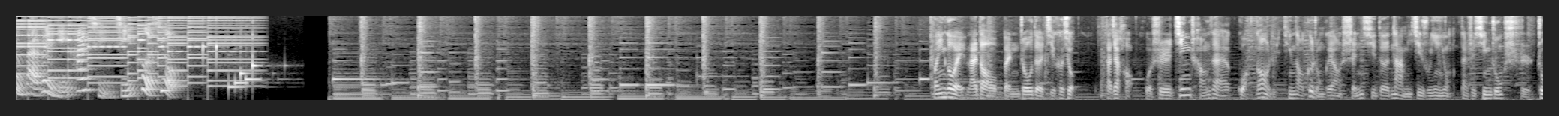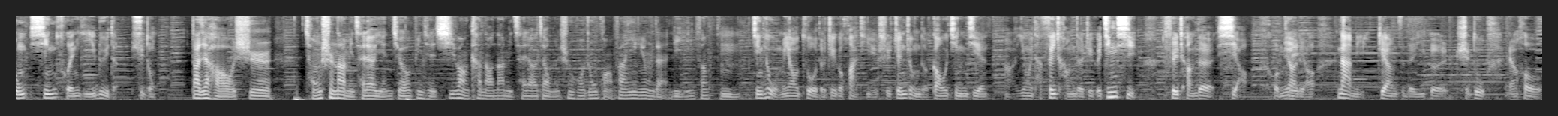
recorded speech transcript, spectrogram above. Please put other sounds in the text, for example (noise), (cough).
正在为您开启极客秀。欢迎各位来到本周的极客秀。大家好，我是经常在广告里听到各种各样神奇的纳米技术应用，但是心中始终心存疑虑的旭东。大家好，我是从事纳米材料研究，并且希望看到纳米材料在我们生活中广泛应用的李银峰。嗯，今天我们要做的这个话题是真正的高精尖啊，因为它非常的这个精细，非常的小。我们要聊纳米这样子的一个尺度，然后。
